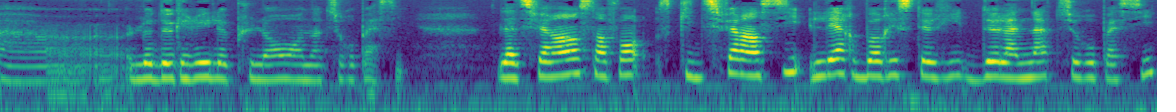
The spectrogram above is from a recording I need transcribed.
à le degré le plus long en naturopathie. La différence, en fond, ce qui différencie l'herboristerie de la naturopathie,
